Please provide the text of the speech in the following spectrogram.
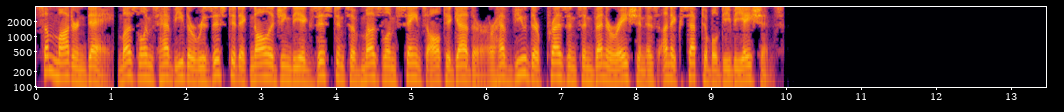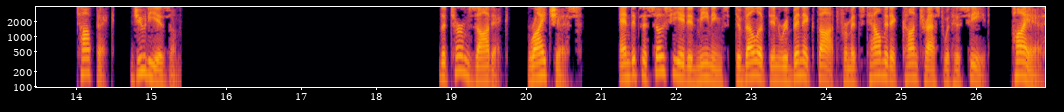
Some modern-day Muslims have either resisted acknowledging the existence of Muslim saints altogether or have viewed their presence and veneration as unacceptable deviations. Judaism The term tzaddik righteous", and its associated meanings, developed in rabbinic thought from its Talmudic contrast with hasid pious",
